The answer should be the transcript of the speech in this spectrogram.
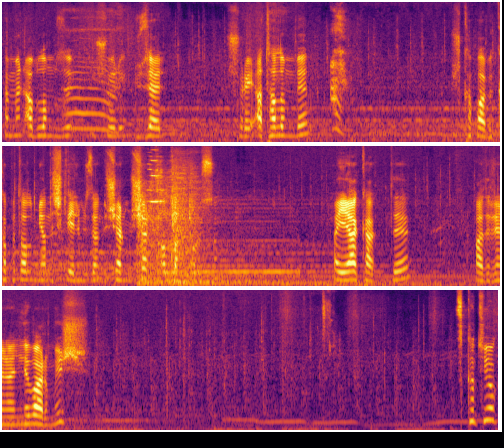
Hemen ablamızı şöyle güzel şuraya atalım bir. Şu kapağı bir kapatalım. Yanlışlıkla elimizden düşermişler. Allah korusun. Ayağa kalktı. Adrenalini varmış. Sıkıntı yok.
